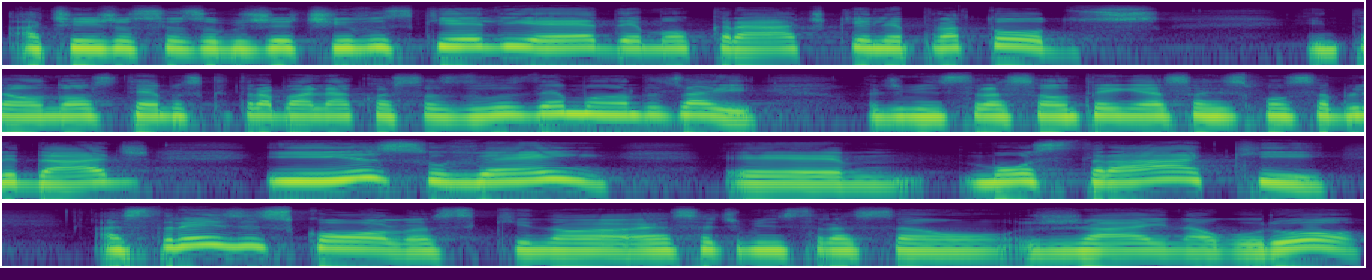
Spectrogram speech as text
atinja os seus objetivos, que ele é democrático, ele é para todos. Então, nós temos que trabalhar com essas duas demandas aí. A administração tem essa responsabilidade e isso vem é, mostrar que as três escolas que essa administração já inaugurou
